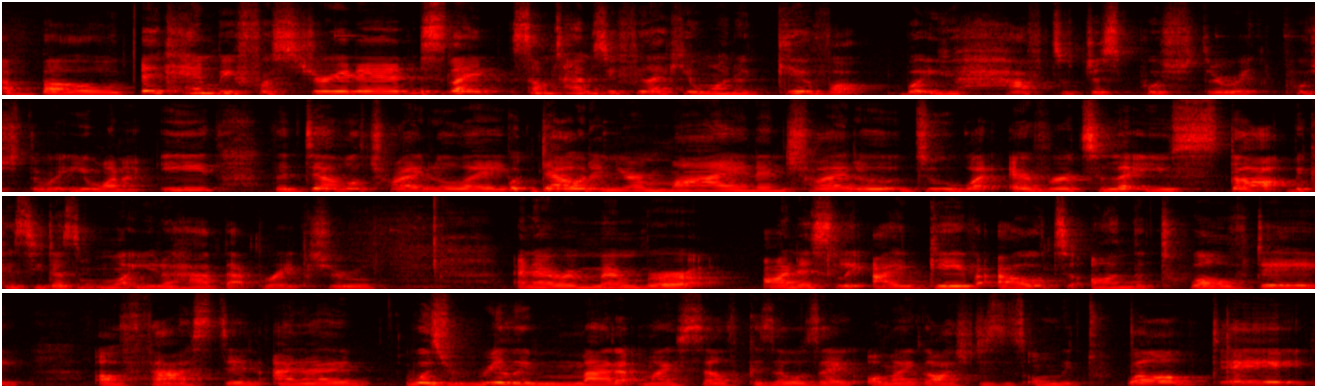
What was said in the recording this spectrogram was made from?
about, it can be frustrated. It's like sometimes you feel like you want to give up but you have to just push through it push through it you want to eat the devil try to like put doubt in your mind and try to do whatever to let you stop because he doesn't want you to have that breakthrough. And i remember honestly i gave out on the 12th day of fasting and I was really mad at myself because I was like oh my gosh this is only 12 day.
